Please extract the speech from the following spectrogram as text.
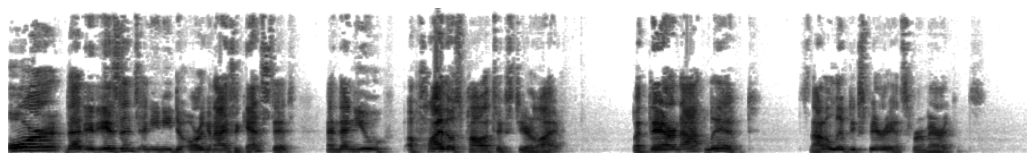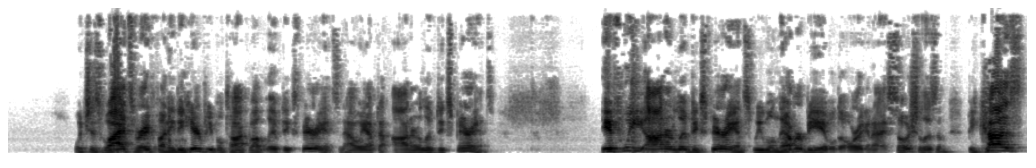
or that it isn't and you need to organize against it, and then you apply those politics to your life. But they are not lived. It's not a lived experience for Americans. Which is why it's very funny to hear people talk about lived experience and how we have to honor lived experience. If we honor lived experience, we will never be able to organize socialism because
